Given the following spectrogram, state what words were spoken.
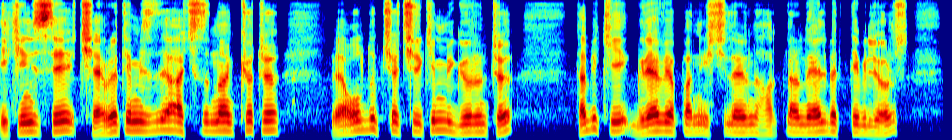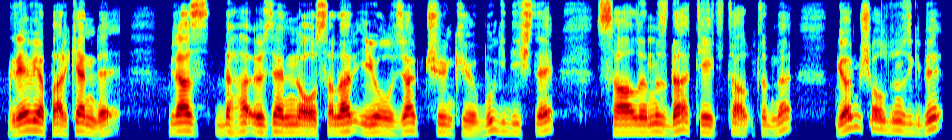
İkincisi çevre temizliği açısından kötü ve oldukça çirkin bir görüntü. Tabii ki grev yapan işçilerin haklarını elbette biliyoruz. Grev yaparken de biraz daha özenli olsalar iyi olacak. Çünkü bu gidişle sağlığımız da tehdit altında. Görmüş olduğunuz gibi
